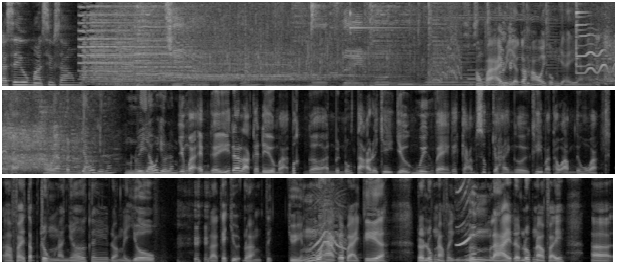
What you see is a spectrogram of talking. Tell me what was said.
ta siêu mà siêu sao mà. Chỉ còn gần em một giây phút thôi. Không phải bây giờ có hỏi cũng vậy à. Ôi anh Minh giấu dữ lắm Minh Vi giấu dữ lắm. Nhưng mà em nghĩ đó là cái điều mà bất ngờ anh Minh muốn tạo để chi giữ nguyên vẹn cái cảm xúc cho hai người khi mà thâu âm đúng không ạ? à, phải tập trung là nhớ cái đoạn này vô là cái chuyện đoạn chuyển qua cái bài kia. Rồi lúc nào phải ngưng lại rồi lúc nào phải à,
